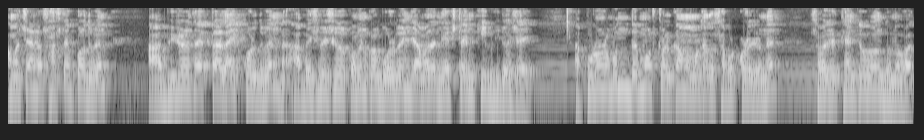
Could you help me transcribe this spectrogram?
আমার চ্যানেলটা সাবস্ক্রাইব করে দেবেন। আর ভিডিওটাতে একটা লাইক করে দেবেন। আর বেশি বেশি করে কমেন্ট করে বলবেন যে আমাদের নেক্সট টাইম কী ভিডিও চাই। আর পুরোনো বন্ধুদের মোস্ট ওয়েলকাম আমার তো সাপোর্ট করার জন্য। সবাইকে থ্যাংক ইউ এবং ধন্যবাদ।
